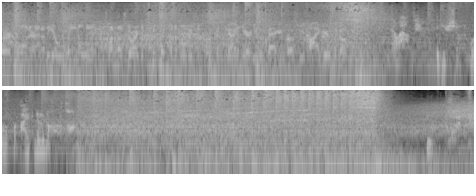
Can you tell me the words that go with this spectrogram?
Kurt Warner out of the Arena League. It's one of those stories that's too good for the movies. It's perfect. This guy here, he was bagging groceries five years ago. Go out there and you show the world what I've known all along. You were born for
